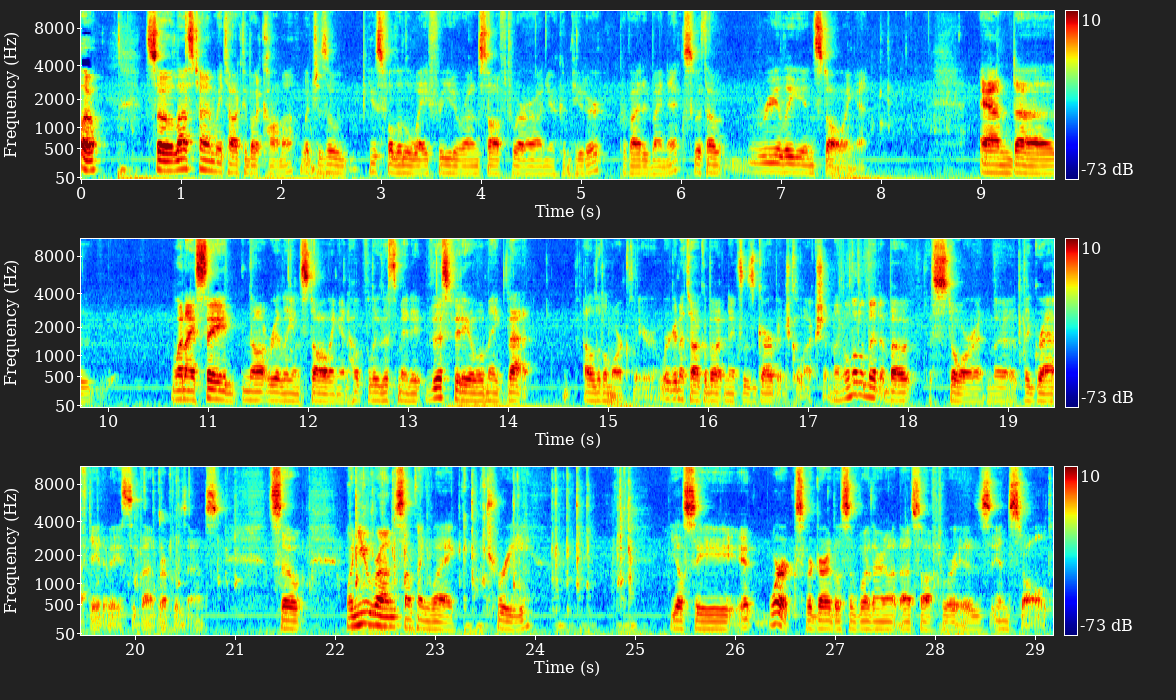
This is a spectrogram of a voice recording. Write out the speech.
Hello. So last time we talked about comma, which is a useful little way for you to run software on your computer provided by Nix without really installing it. And uh, when I say not really installing it, hopefully this, it, this video will make that a little more clear. We're going to talk about Nix's garbage collection and a little bit about the store and the, the graph database that that represents. So when you run something like tree, you'll see it works regardless of whether or not that software is installed.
